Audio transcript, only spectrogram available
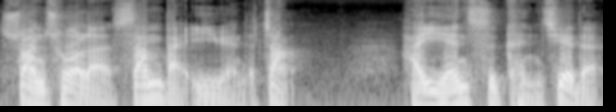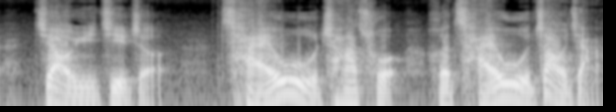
算错了三百亿元的账，还言辞恳切地教育记者：财务差错和财务造假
